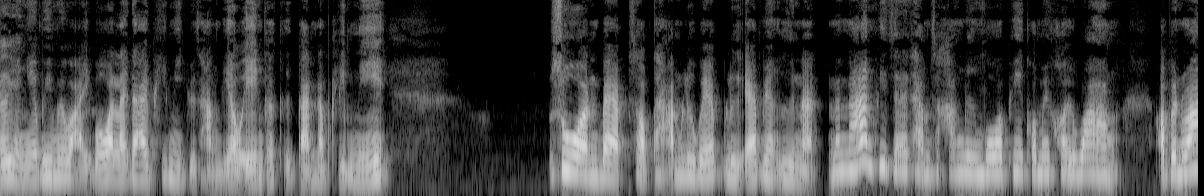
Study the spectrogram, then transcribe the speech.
อะๆอย่างเงี้ยพี่ไม่ไหว เพราะว่ารายได้พี่มีอยู่ทางเดียวเองก็คือการทำคลิปนี้ ส่วนแบบสอบถามหรือเว็บหรือแอปอย่างอื่นน่ะนานๆพี่จะได้ทำสักครั้งหนึ่งเพราะว่าพี่ก็ไม่ค่อยว่าง เอาเป็นว่า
